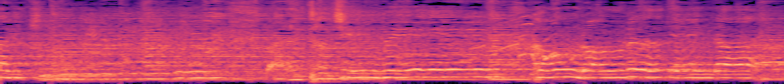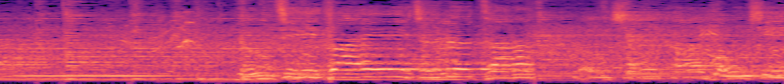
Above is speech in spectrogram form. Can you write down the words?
ฟ้าลิขิตแต่ทางชีวิตของเราเลือกเองได้อยู่ที่ใครจะเลือกทางไม่ใช่คอยบ่งชี้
